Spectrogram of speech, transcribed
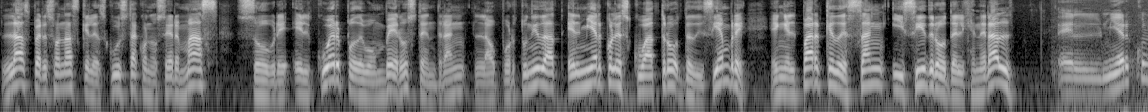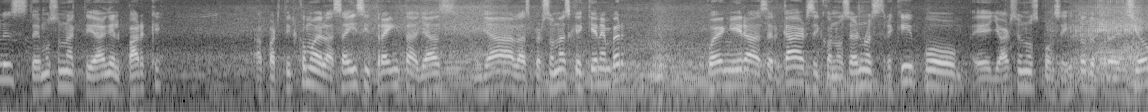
Las personas que les gusta conocer más sobre el cuerpo de bomberos tendrán la oportunidad el miércoles 4 de diciembre en el Parque de San Isidro del General. El miércoles tenemos una actividad en el parque. A partir como de las 6 y 30 ya, ya las personas que quieren ver pueden ir a acercarse y conocer nuestro equipo, eh, llevarse unos consejitos de prevención,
